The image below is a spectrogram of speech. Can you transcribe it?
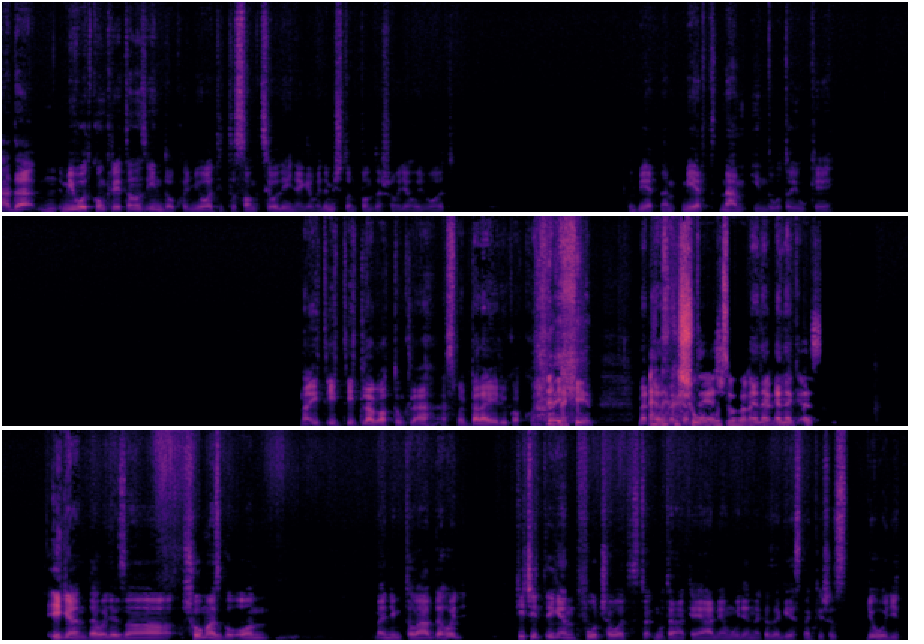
Hát de mi volt konkrétan az indok, hogy mi volt itt a szankció lényege, vagy nem is tudom pontosan, hogy ahogy volt. Hogy miért nem, miért nem indult a UK. Na itt, itt, itt lagadtunk le, ezt majd beleírjuk akkor a végén. Mert ennek a show teljes, ennek, ennek ez, igen, de hogy ez a show must go on, menjünk tovább, de hogy kicsit igen, furcsa volt, ezt utána kell járni amúgy ennek az egésznek, és ez jó, hogy itt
